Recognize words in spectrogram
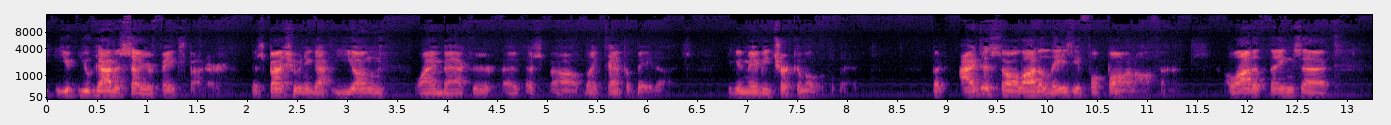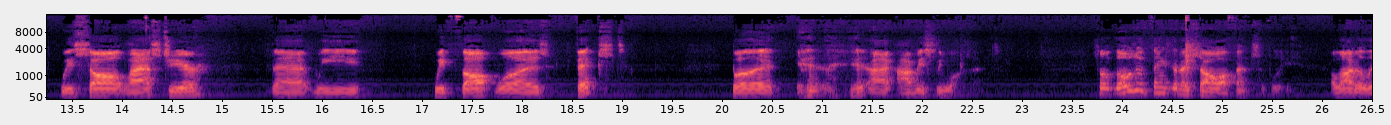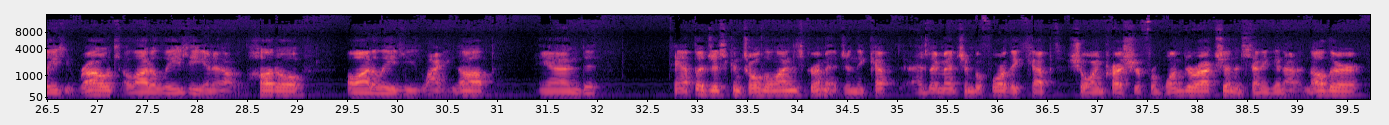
you you got to sell your fakes better, especially when you got young linebacker uh, uh, like Tampa Bay does. You can maybe trick them a little bit. But I just saw a lot of lazy football on offense. A lot of things that we saw last year that we we thought was fixed, but it, it obviously wasn't. So those are things that I saw offensively. A lot of lazy routes, a lot of lazy in and out of the huddle, a lot of lazy lining up, and Tampa just controlled the line of scrimmage, and they kept, as I mentioned before, they kept showing pressure from one direction and sending it on another,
